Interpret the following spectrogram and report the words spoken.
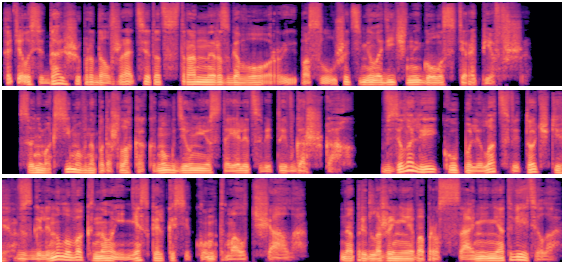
Хотелось и дальше продолжать этот странный разговор и послушать мелодичный голос терапевтши. Соня Максимовна подошла к окну, где у нее стояли цветы в горшках. Взяла лейку, полила цветочки, взглянула в окно и несколько секунд молчала. На предложение вопрос Сани не ответила.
